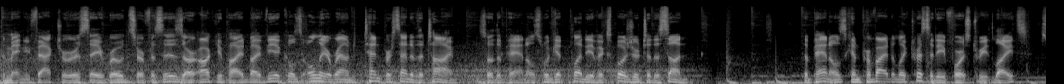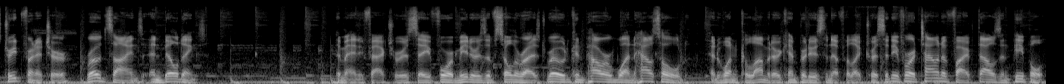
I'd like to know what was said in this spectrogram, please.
The manufacturers say road surfaces are occupied by vehicles only around 10% of the time, so the panels will get plenty of exposure to the sun. The panels can provide electricity for street lights, street furniture, road signs, and buildings. The manufacturers say 4 meters of solarized road can power one household, and 1 kilometer can produce enough electricity for a town of 5,000 people.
